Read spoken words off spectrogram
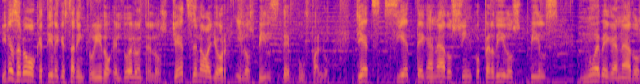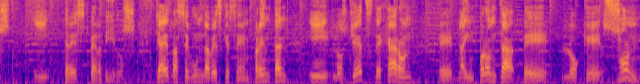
Y desde luego que tiene que estar incluido el duelo entre los Jets de Nueva York y los Bills de Buffalo. Jets 7 ganados, 5 perdidos, Bills 9 ganados y 3 perdidos. Ya es la segunda vez que se enfrentan y los Jets dejaron eh, la impronta de lo que son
